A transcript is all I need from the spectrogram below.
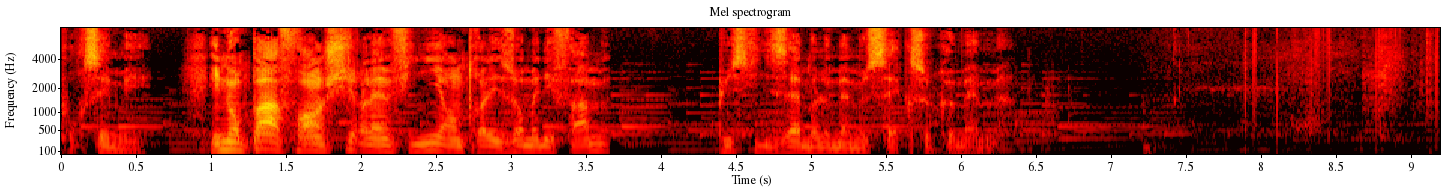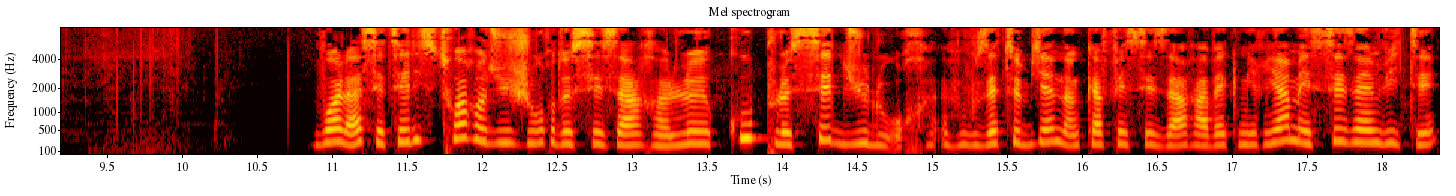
pour s'aimer. Ils n'ont pas à franchir l'infini entre les hommes et les femmes, puisqu'ils aiment le même sexe qu'eux-mêmes. Voilà, c'était l'histoire du jour de César. Le couple, c'est du lourd. Vous êtes bien dans Café César avec Myriam et ses invités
